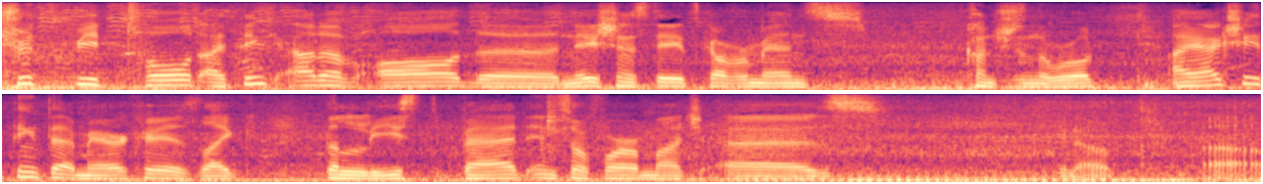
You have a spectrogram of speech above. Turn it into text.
truth be told i think out of all the nation states governments countries in the world i actually think that america is like the least bad insofar much as you know uh,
